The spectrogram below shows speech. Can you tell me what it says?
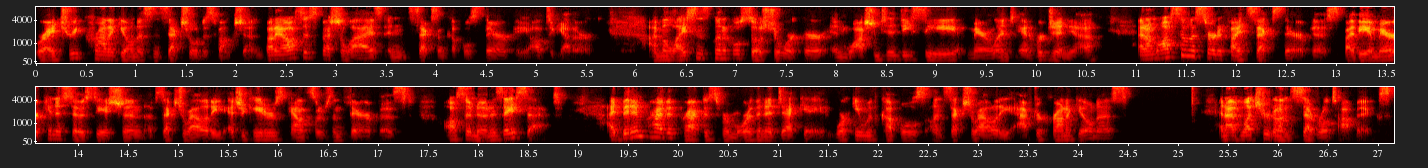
where I treat chronic illness and sexual dysfunction, but I also specialize in sex and couples therapy altogether. I'm a licensed clinical social worker in Washington, D.C., Maryland, and Virginia. And I'm also a certified sex therapist by the American Association of Sexuality Educators, Counselors, and Therapists, also known as AASECT. I've been in private practice for more than a decade, working with couples on sexuality after chronic illness. And I've lectured on several topics.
